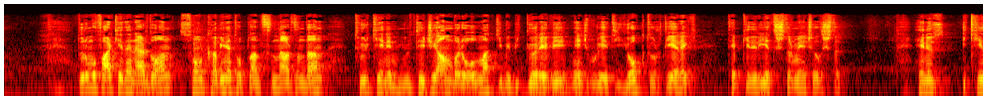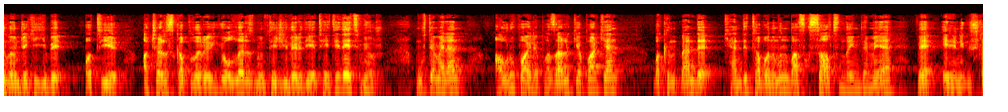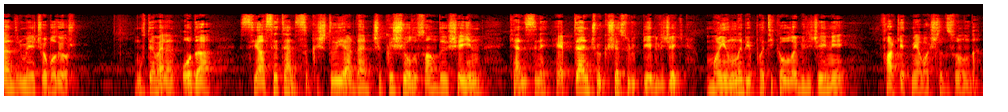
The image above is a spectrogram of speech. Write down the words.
Durumu fark eden Erdoğan son kabine toplantısının ardından Türkiye'nin mülteci ambarı olmak gibi bir görevi, mecburiyeti yoktur diyerek tepkileri yatıştırmaya çalıştı. Henüz iki yıl önceki gibi Batı'yı açarız kapıları, yollarız mültecileri diye tehdit etmiyor. Muhtemelen Avrupa ile pazarlık yaparken bakın ben de kendi tabanımın baskısı altındayım demeye ve elini güçlendirmeye çabalıyor. Muhtemelen o da siyaseten sıkıştığı yerden çıkış yolu sandığı şeyin kendisini hepten çöküşe sürükleyebilecek mayınlı bir patika olabileceğini fark etmeye başladı sonunda.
